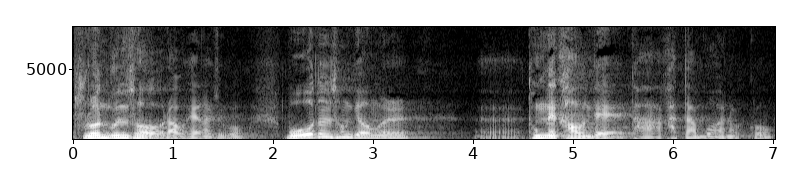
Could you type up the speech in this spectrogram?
불원 문서라고 해가지고 모든 성경을 어, 동네 가운데 다 갖다 모아놓고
